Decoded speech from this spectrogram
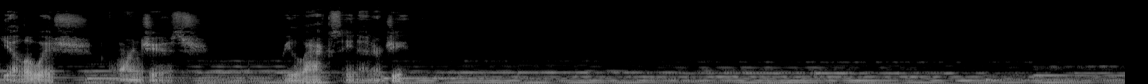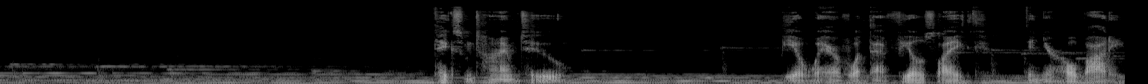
yellowish, orangish, relaxing energy. Take some time to be aware of what that feels like in your whole body.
